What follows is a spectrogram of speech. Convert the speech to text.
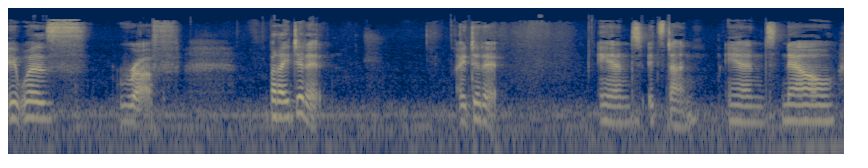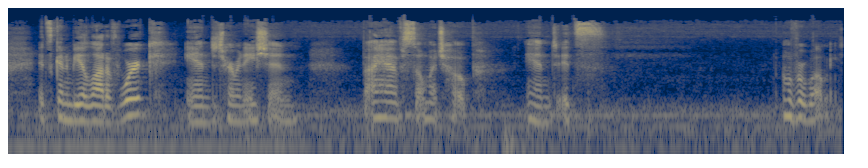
it was rough, but I did it. I did it and it's done. And now it's going to be a lot of work and determination, but I have so much hope and it's overwhelming.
